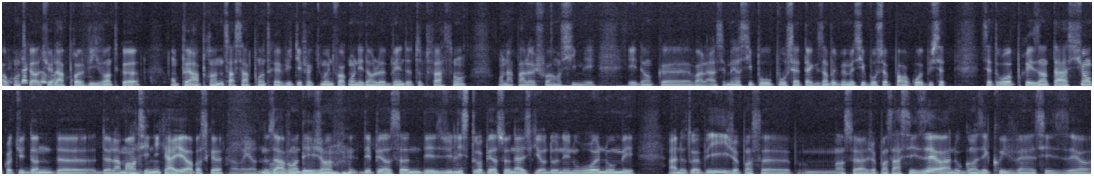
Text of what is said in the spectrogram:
Au contraire, tu es la preuve vivante que on peut apprendre, ça s'apprend très vite. Effectivement, une fois qu'on est dans le bain, de toute façon, on n'a pas le choix, on s'y met. Et donc, euh, voilà, c'est merci pour, pour cet exemple, et puis merci pour ce parcours, et puis cette, cette représentation que tu donnes de, de la Martinique ailleurs, parce que ah, nous avons des gens, des personnes, des illustres personnages qui ont donné une renommée à notre pays. Je pense, euh, je pense à Césaire, à nos grands écrivains, Césaire,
